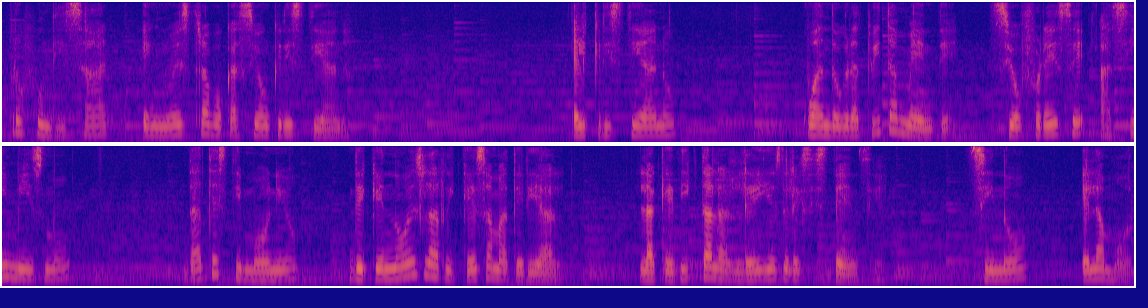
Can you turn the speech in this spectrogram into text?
profundizar en nuestra vocación cristiana. El cristiano, cuando gratuitamente se ofrece a sí mismo, da testimonio de que no es la riqueza material la que dicta las leyes de la existencia, sino el amor.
